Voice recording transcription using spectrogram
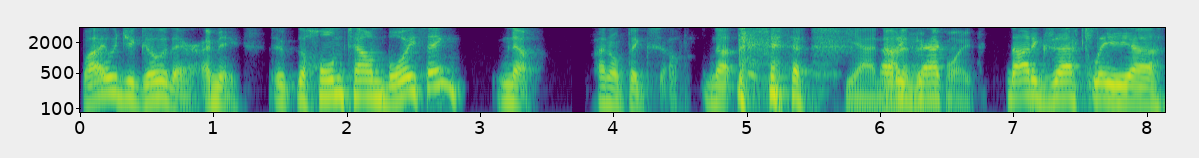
Why would you go there? I mean, the, the hometown boy thing? No. I don't think so. Not Yeah, Not not, at exact- this point. not exactly uh,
